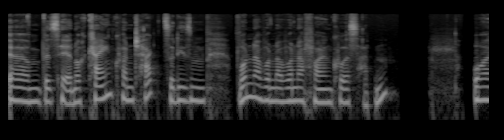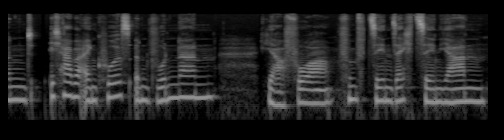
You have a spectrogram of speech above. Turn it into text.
ähm, bisher noch keinen Kontakt zu diesem wunder, wunder, wundervollen Kurs hatten. Und ich habe einen Kurs in Wundern ja vor 15, 16 Jahren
